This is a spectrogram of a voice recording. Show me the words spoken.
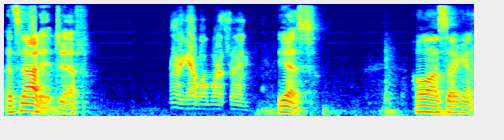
that's not it, Jeff. There, we got one more thing. Yes. Hold on a second.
